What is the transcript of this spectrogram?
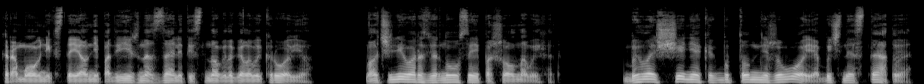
Хромовник стоял неподвижно, залитый с ног до головы кровью. Молчаливо развернулся и пошел на выход. Было ощущение, как будто он не живой, обычная статуя.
